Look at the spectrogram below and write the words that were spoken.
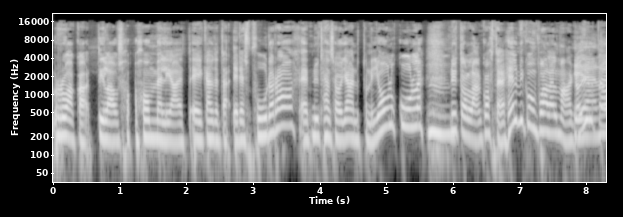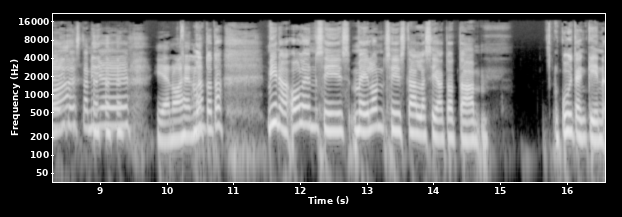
ruokatilaushommelia, että ei käytetä edes foodoraa. Että nythän se on jäänyt tuonne joulukuulle. Mm. Nyt ollaan kohta jo helmikuun puolella. Mä aika ylpeä itsestäni, jee. Hienoa, Henna. Mutta tota, minä olen siis, meillä on siis tällaisia tota, kuitenkin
